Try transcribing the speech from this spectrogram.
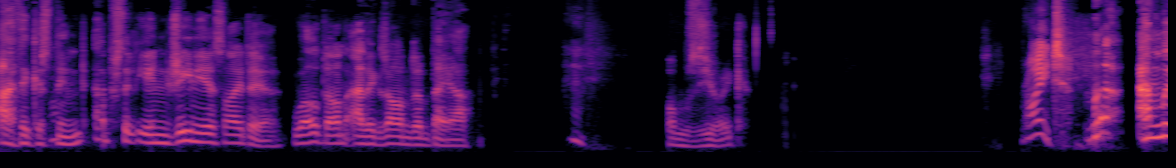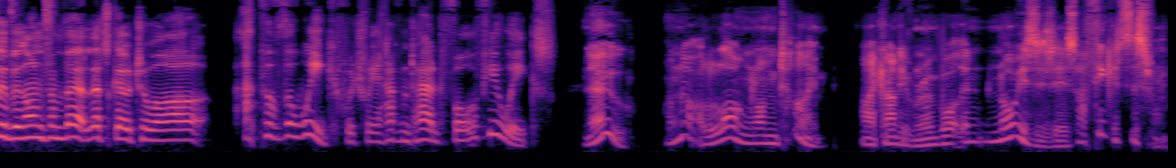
I think it's an absolutely ingenious idea. Well done, Alexander Bayer Hmm. from Zurich. Right. And moving on from there, let's go to our app of the week, which we haven't had for a few weeks. No, well, not a long, long time. I can't even remember what the noises is. I think it's this one.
